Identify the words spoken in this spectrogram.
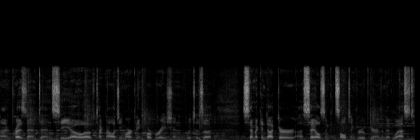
I'm president and CEO of Technology Marketing Corporation, which is a semiconductor uh, sales and consulting group here in the Midwest.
